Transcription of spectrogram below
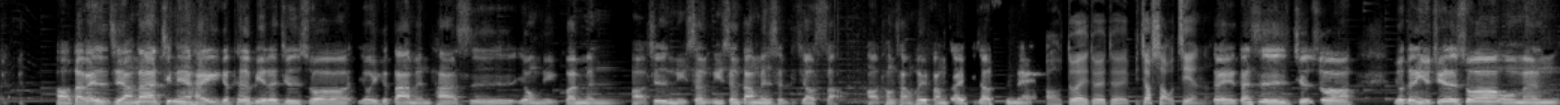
好，大概是这样。那今年还有一个特别的，就是说有一个大门，它是用女关门，啊，就是女生女生当门神比较少，啊，通常会放在比较室内。哦，对对对，比较少见了。对，但是就是说，有的人也觉得说我们。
